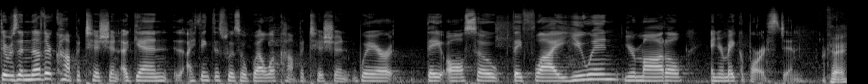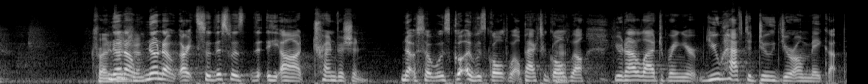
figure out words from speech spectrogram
there was another competition. Again, I think this was a Wella competition where they also they fly you in, your model, and your makeup artist in. Okay. Trend No, no, vision? no, no. All right. So this was the uh, Trend Vision. No, so it was it was Goldwell. Back to Goldwell. You're not allowed to bring your. You have to do your own makeup.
